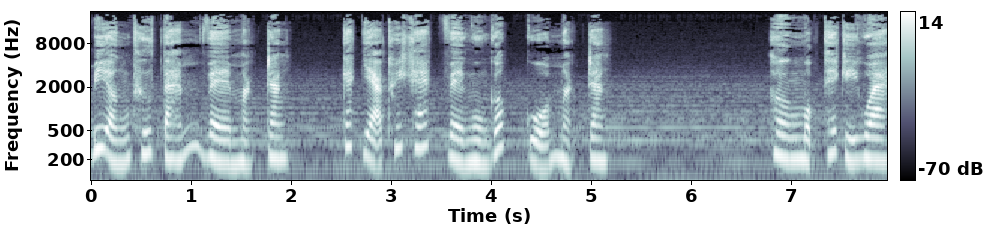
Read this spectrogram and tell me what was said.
Bí ẩn thứ 8 về mặt trăng, các giả thuyết khác về nguồn gốc của mặt trăng. Hơn một thế kỷ qua,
